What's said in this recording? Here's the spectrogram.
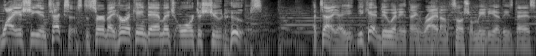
why is she in Texas, to survey hurricane damage or to shoot hoops? I tell you, you can't do anything right on social media these days.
